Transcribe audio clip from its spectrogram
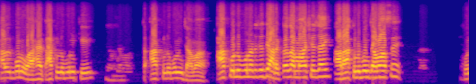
খালবুন ওয়াহেদ আকলুবুন কি? আকলুবুন জামা। আকলুবুনের যদি আরেকটা জামা যায়, আর আকলুবুন জামা আছে? কোন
